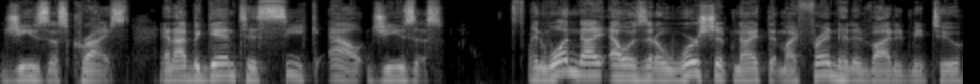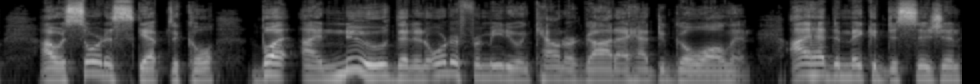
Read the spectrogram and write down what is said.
Jesus Christ. And I began to see seek out Jesus. And one night I was at a worship night that my friend had invited me to. I was sort of skeptical, but I knew that in order for me to encounter God, I had to go all in. I had to make a decision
